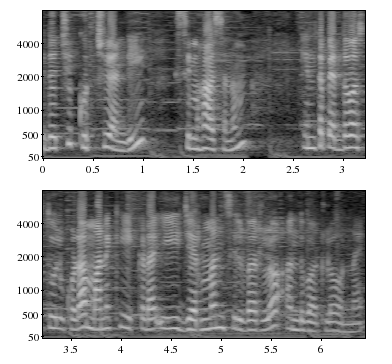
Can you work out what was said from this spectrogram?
ఇది వచ్చి కుర్చీ అండి. సింహాసనం. ఇంత పెద్ద వస్తువులు కూడా మనకి ఇక్కడ ఈ జర్మన్ సిల్వర్లో అందుబాటులో ఉన్నాయి.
